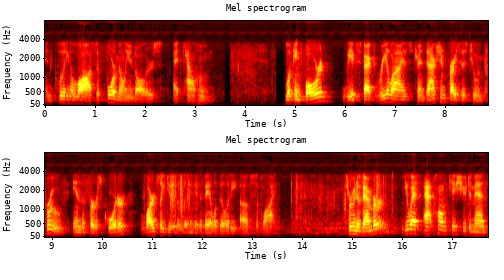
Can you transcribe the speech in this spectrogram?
including a loss of $4 million at Calhoun. Looking forward, we expect realized transaction prices to improve in the first quarter, largely due to limited availability of supply. Through November, U.S. at-home tissue demand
